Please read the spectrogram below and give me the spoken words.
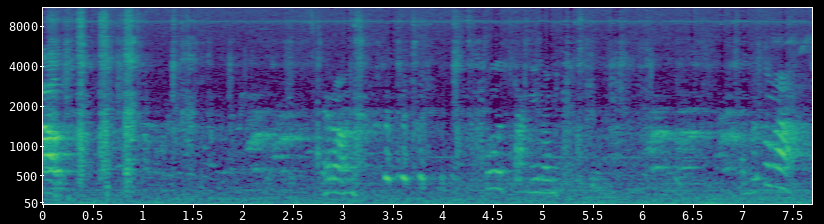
Out! Meron. Putang ina. Ano to nga?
